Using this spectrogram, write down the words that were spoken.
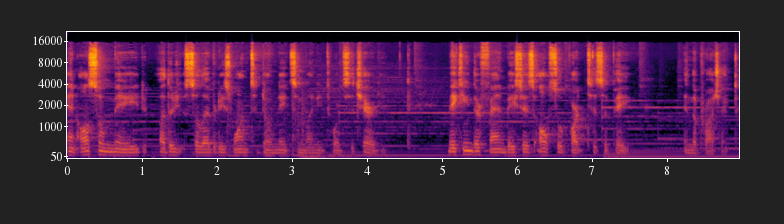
and also made other celebrities want to donate some money towards the charity, making their fan bases also participate in the project.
